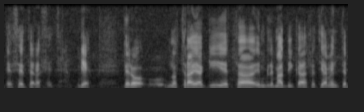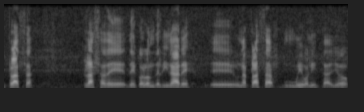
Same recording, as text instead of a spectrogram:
etcétera, etcétera. Bien, pero nos trae aquí esta emblemática, efectivamente, plaza, plaza de Colón de Linares, eh, una plaza muy bonita. Yo,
